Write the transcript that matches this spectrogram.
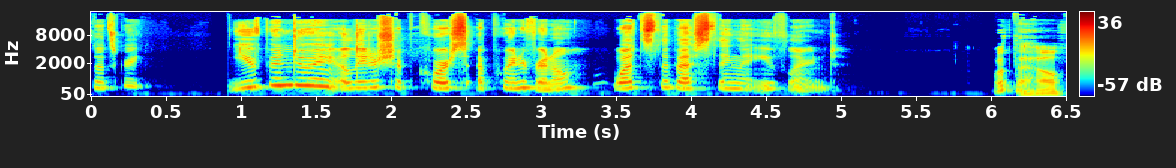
That's great. You've been doing a leadership course at Point of Rental. What's the best thing that you've learned? What the hell?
